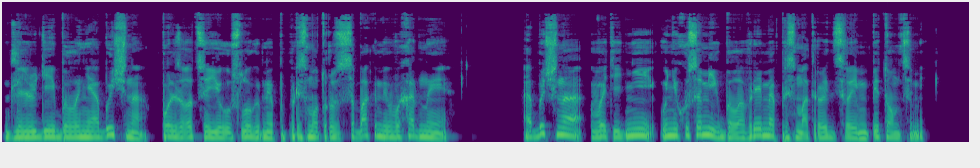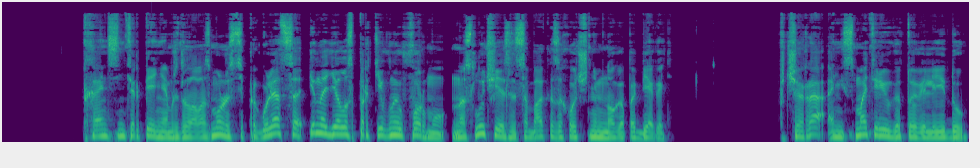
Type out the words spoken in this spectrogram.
Для людей было необычно пользоваться ее услугами по присмотру за собаками в выходные, Обычно в эти дни у них у самих было время присматривать за своими питомцами. Тхань с нетерпением ждала возможности прогуляться и надела спортивную форму на случай, если собака захочет немного побегать. Вчера они с матерью готовили еду.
